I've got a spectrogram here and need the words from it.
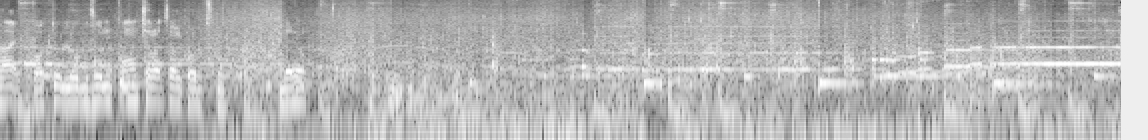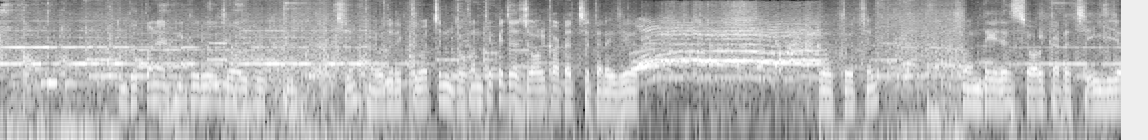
ভাই, কত লোকজন কম চলাচল করছে। যাই হোক। দোকানের ভিতরেও জল ভর্তি আছে এই যে দেখতে পাচ্ছেন, দোকান থেকে যা জল কাটাচ্ছে তারা এই যে দেখতে পাচ্ছেন ওখান থেকে যা জল কাটাচ্ছে, এই যে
